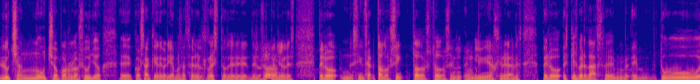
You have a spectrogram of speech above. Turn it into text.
luchan mucho por lo suyo, cosa que deberíamos hacer el resto de, de los Todos. españoles. Pero mm, sincer- todos, sí, todos, todos en, en líneas generales. Pero es que es verdad. em, em, tú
